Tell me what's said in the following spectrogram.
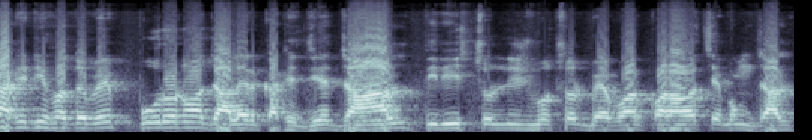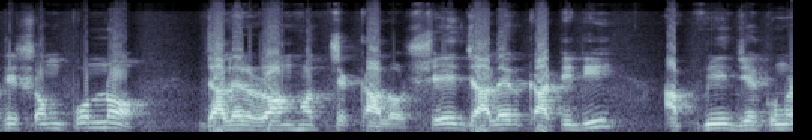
কাঠিটি হতে হবে পুরনো জালের কাঠি। যে জাল তিরিশ, চল্লিশ বছর ব্যবহার করা হচ্ছে এবং জালটি সম্পূর্ণ জালের রং হচ্ছে কালো, সেই জালের কাঠিটি আপনি যে কোনো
